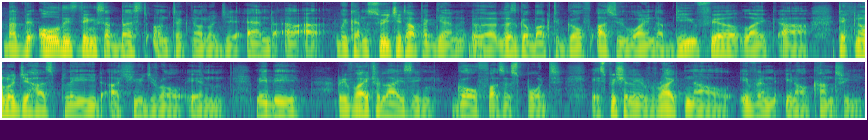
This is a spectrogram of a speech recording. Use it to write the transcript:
But the, all these things are based on technology, and uh, uh, we can switch it up again. Uh, let's go back to golf as we wind up. Do you feel like uh, technology has played a huge role in maybe revitalizing golf as a sport, especially right now, even in our country,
